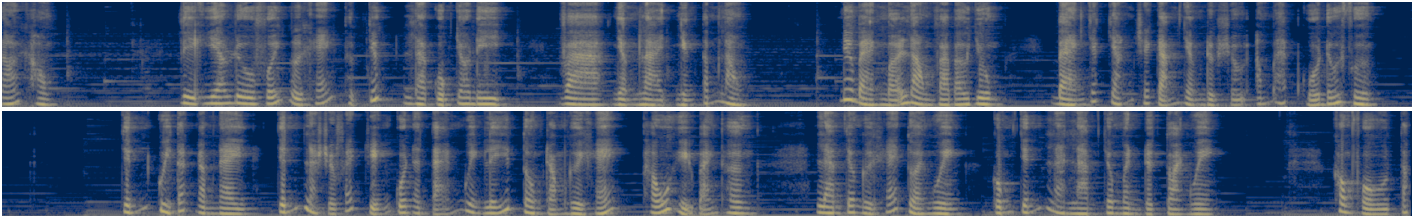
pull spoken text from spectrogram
nói không. Việc giao lưu với người khác thực chất là cuộc cho đi và nhận lại những tấm lòng. Nếu bạn mở lòng và bao dung, bạn chắc chắn sẽ cảm nhận được sự ấm áp của đối phương. Chính quy tắc ngầm này chính là sự phát triển của nền tảng nguyên lý tôn trọng người khác thấu hiểu bản thân. Làm cho người khác tọa nguyện cũng chính là làm cho mình được tọa nguyện. Không phụ tấm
